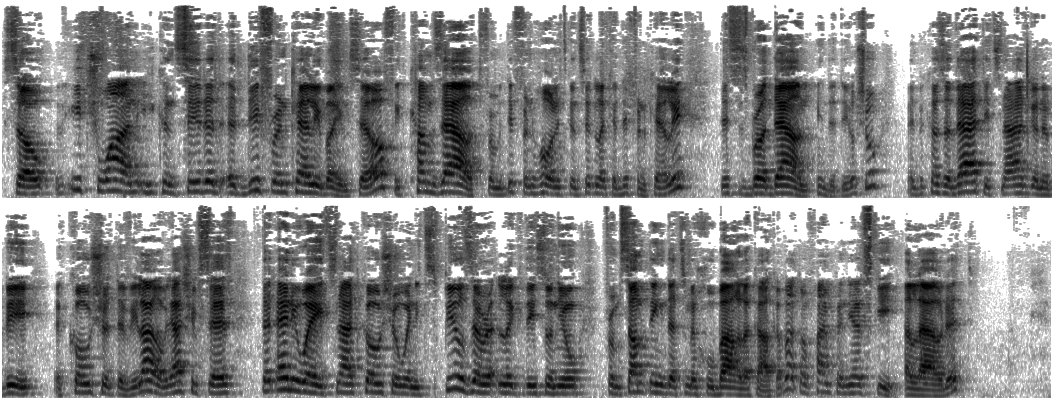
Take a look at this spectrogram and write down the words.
so each one he considered a different keli by himself. It comes out from a different hole. It's considered like a different keli. This is brought down in the dirshu. And because of that, it's not going to be a kosher tevilah. Rav Yashiv says that anyway, it's not kosher when it spills like this on you from something that's mechubar lakarka. But Rav Chaim Kanievsky allowed it,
